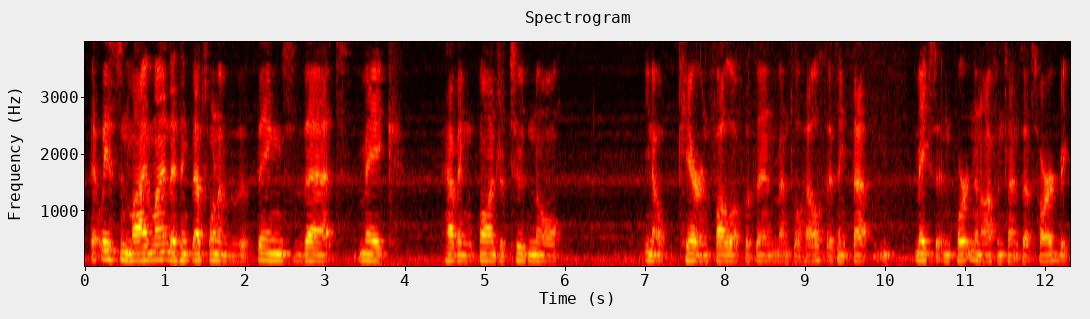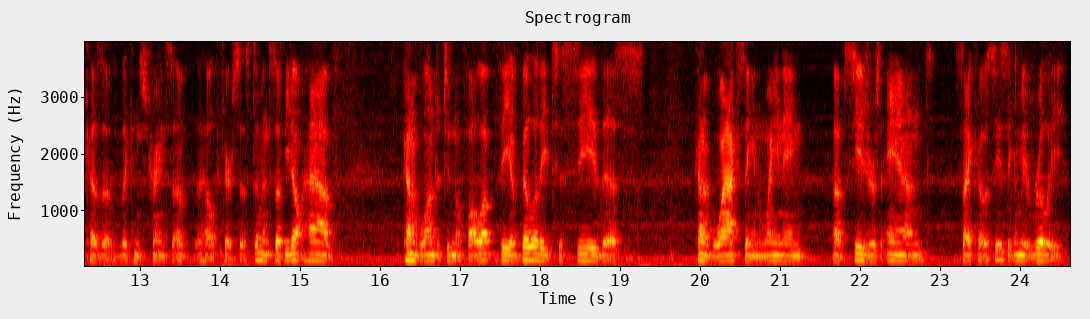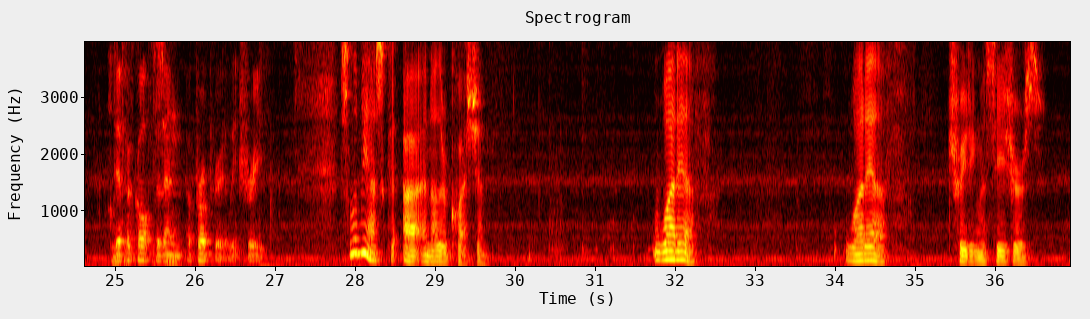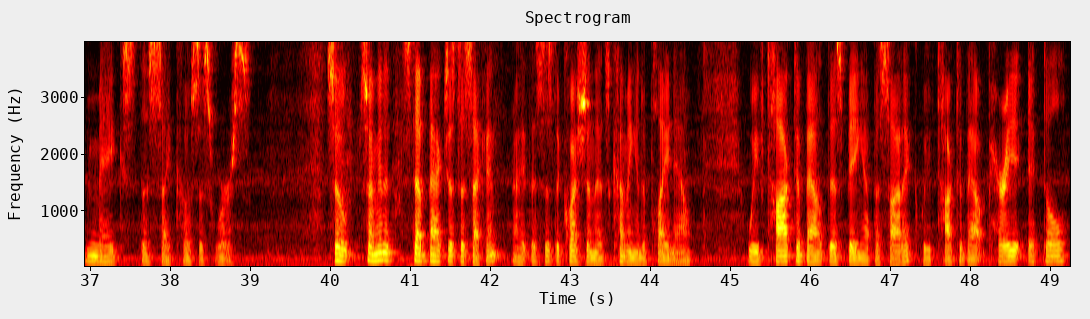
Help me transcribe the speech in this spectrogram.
at least in my mind, I think that's one of the things that make having longitudinal, you know care and follow up within mental health. I think that makes it important, and oftentimes that's hard because of the constraints of the healthcare system. And so if you don't have kind of longitudinal follow up, the ability to see this kind of waxing and waning of seizures and psychoses, it can be really difficult to then appropriately treat. So let me ask uh, another question. What if, what if treating the seizures makes the psychosis worse? So, so I'm going to step back just a second. Right, this is the question that's coming into play now. We've talked about this being episodic. We've talked about periictal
